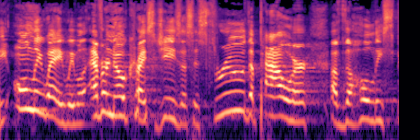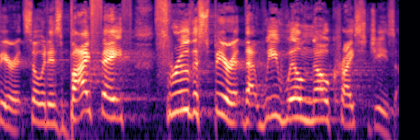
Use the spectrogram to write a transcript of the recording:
The only way we will ever know Christ Jesus is through the power of the Holy Spirit. So it is by faith through the Spirit that we will know Christ Jesus.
